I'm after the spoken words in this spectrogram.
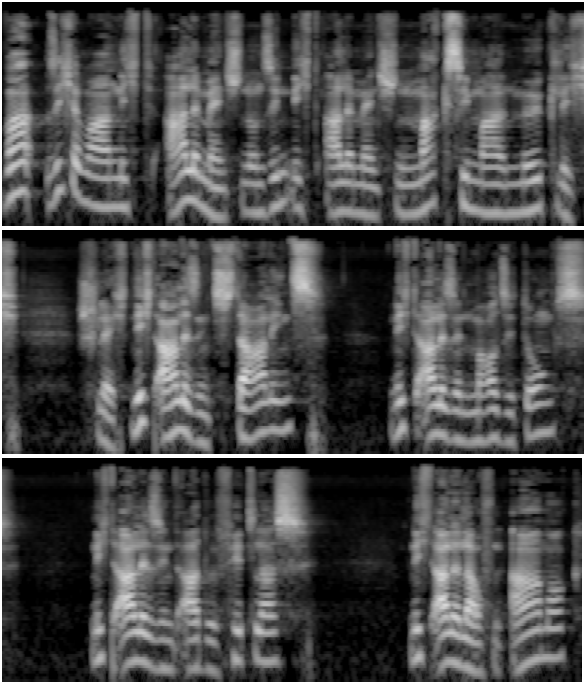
War, sicher waren nicht alle Menschen und sind nicht alle Menschen maximal möglich schlecht. Nicht alle sind Stalins, nicht alle sind Mao Zedongs, nicht alle sind Adolf Hitlers, nicht alle laufen Amok.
